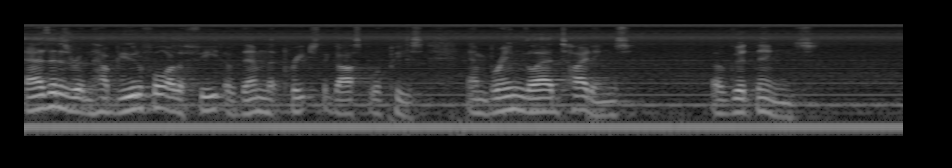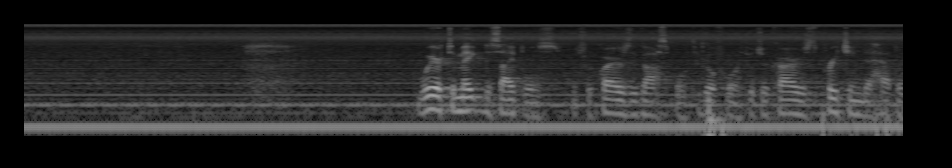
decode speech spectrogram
As it is written, How beautiful are the feet of them that preach the gospel of peace and bring glad tidings of good things. We are to make disciples, which requires the gospel to go forth, which requires preaching to happen.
